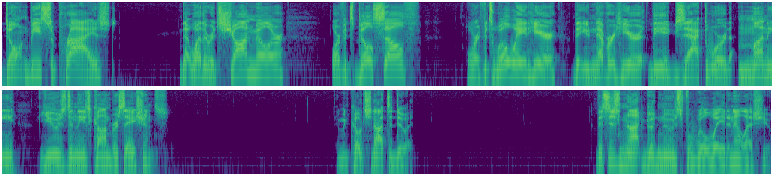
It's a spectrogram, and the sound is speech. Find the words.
Don't be surprised that whether it's Sean Miller or if it's Bill Self or if it's Will Wade here, that you never hear the exact word money used in these conversations. They've been coached not to do it. This is not good news for Will Wade and LSU.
